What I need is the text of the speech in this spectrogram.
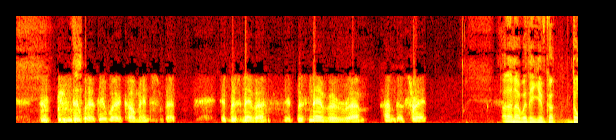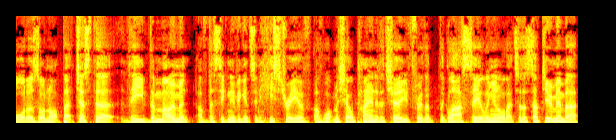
there were there were comments, but it was never it was never um, under threat. I don't know whether you've got daughters or not, but just the the, the moment of the significance in history of, of what Michelle Payne had achieved through the, the glass ceiling and all that sort of stuff. Do you remember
